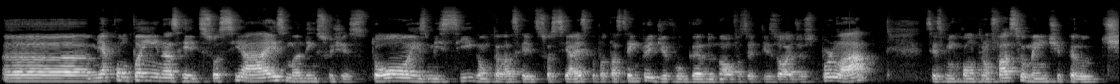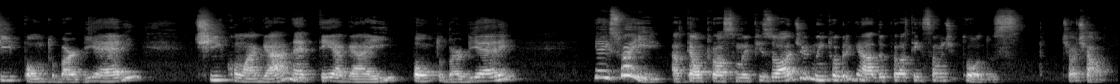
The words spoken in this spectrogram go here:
Uh, me acompanhem nas redes sociais, mandem sugestões, me sigam pelas redes sociais, que eu vou estar sempre divulgando novos episódios por lá. Vocês me encontram facilmente pelo ti.barbieri, ti com H, né? T-H-I.barbieri. E é isso aí. Até o próximo episódio e muito obrigado pela atenção de todos. Tchau, tchau.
